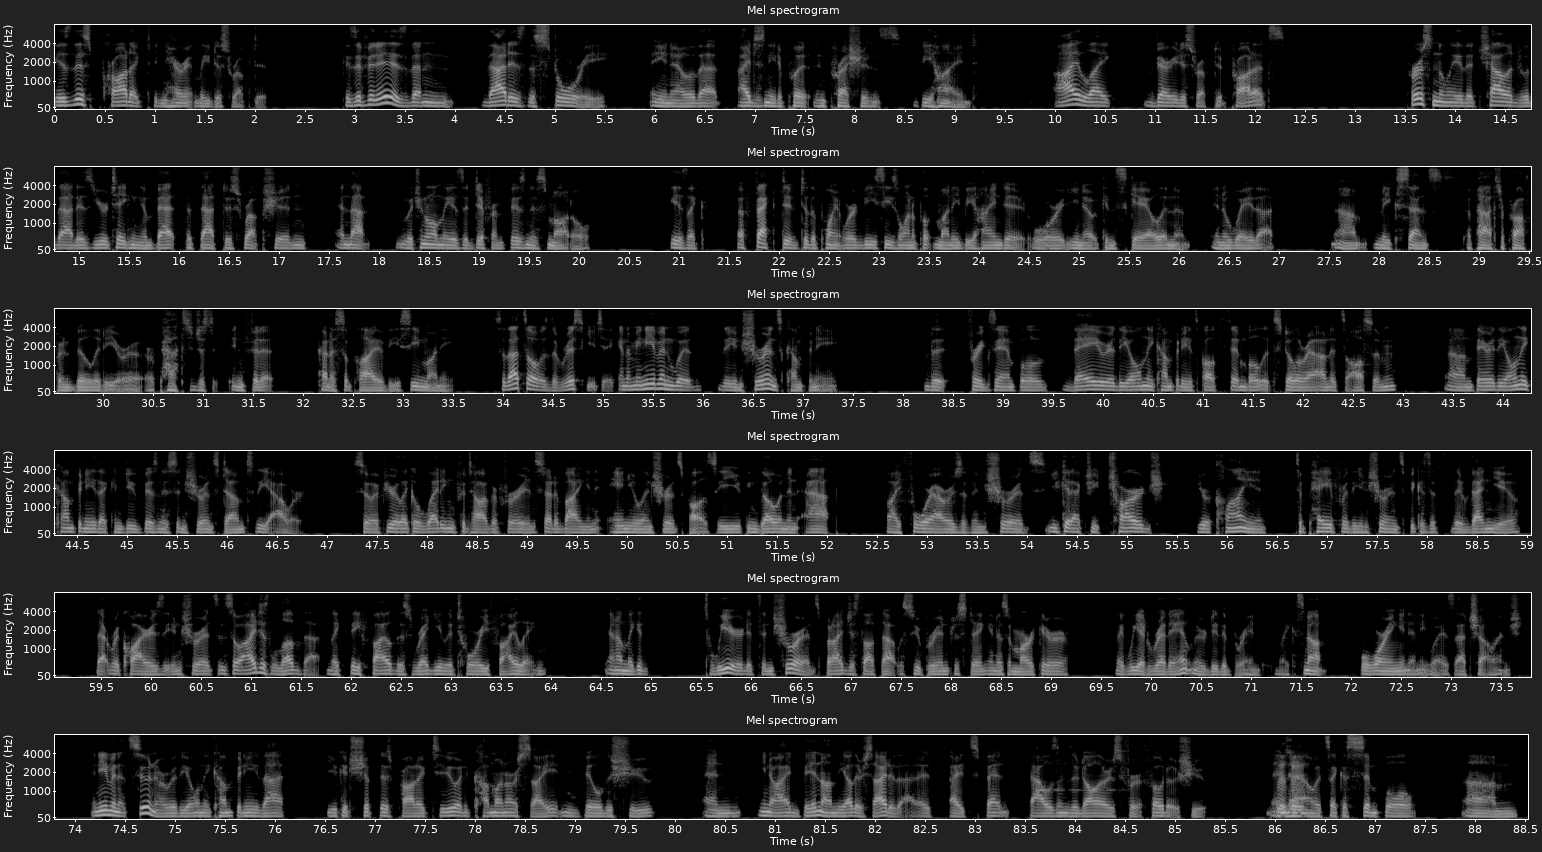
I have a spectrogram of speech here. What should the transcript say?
is this product inherently disruptive? Because if it is, then that is the story, you know, that I just need to put impressions behind. I like very disruptive products. Personally, the challenge with that is you're taking a bet that that disruption and that, which normally is a different business model, is like effective to the point where VCs want to put money behind it, or you know, it can scale in a in a way that um, makes sense, a path to profitability or a, or path to just infinite kind of supply of VC money. So that's always the risk you take. And I mean, even with the insurance company, that for example, they are the only company. It's called Thimble. It's still around. It's awesome. Um, they're the only company that can do business insurance down to the hour. So if you're like a wedding photographer, instead of buying an annual insurance policy, you can go in an app buy four hours of insurance, you could actually charge your client to pay for the insurance because it's the venue that requires the insurance. And so I just love that. Like they filed this regulatory filing, and I'm like, it's weird, it's insurance, but I just thought that was super interesting. And as a marketer, like we had Red Antler do the branding. Like it's not boring in any way. Is that challenge? And even at Soona, we're the only company that you could ship this product to and come on our site and build a shoot. And you know, I'd been on the other side of that. I, I'd spent thousands of dollars for a photo shoot, and it- now it's like a simple, um,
